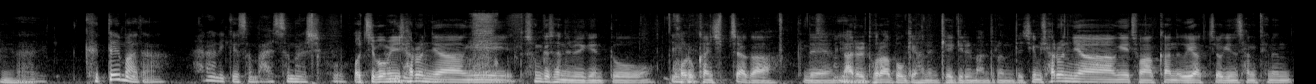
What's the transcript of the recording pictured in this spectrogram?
음. 아, 그때마다 하나님께서 말씀하시고 어찌 보면 샤론 양이 선교사님에겐 또 예. 거룩한 십자가, 네, 예. 나를 돌아보게 하는 계기를 만들었는데 지금 샤론 양의 정확한 의학적인 상태는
